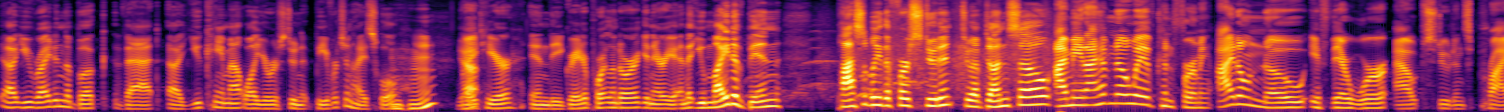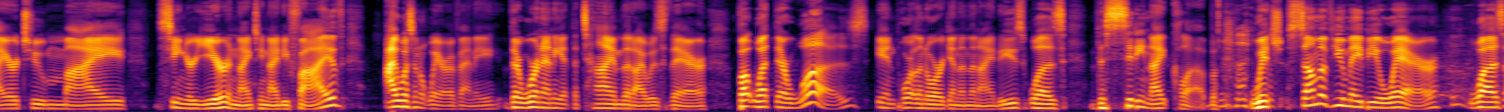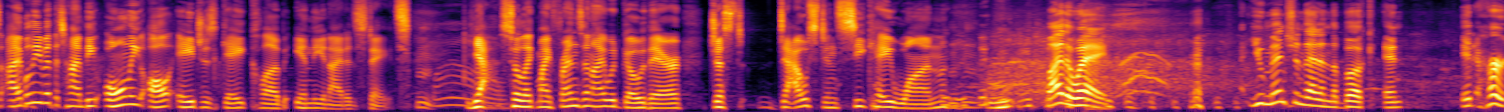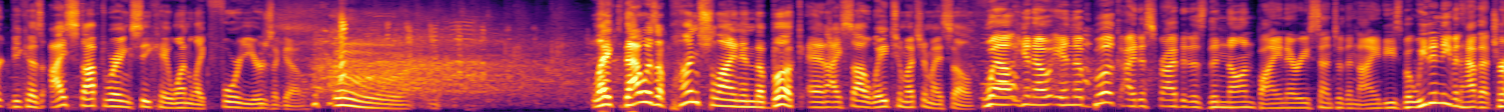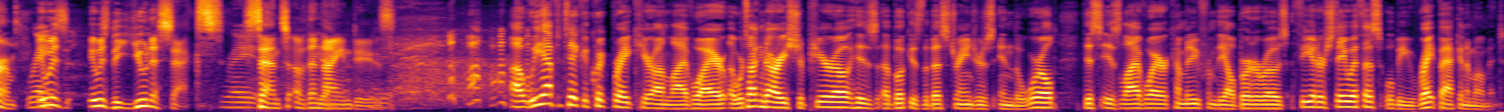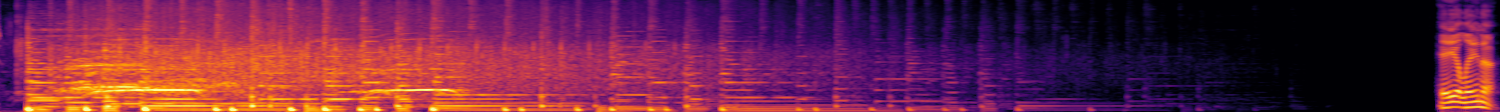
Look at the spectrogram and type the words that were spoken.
Uh, you write in the book that uh, you came out while you were a student at Beaverton High School, Mm-hmm. Yeah. right here in the greater Portland, Oregon area, and that you might have been possibly the first student to have done so. I mean, I have no way of confirming. I don't know if there were out students prior to my senior year in 1995. I wasn't aware of any. There weren't any at the time that I was there. But what there was in Portland, Oregon in the 90s was the City Nightclub, which some of you may be aware was, I believe at the time, the only all ages gay club in the United States. Hmm. Wow. Yeah, so like my friends and I would go there just doused in CK1. Mm-hmm. By the way, you mentioned that in the book, and it hurt because I stopped wearing CK1 like four years ago. like that was a punchline in the book, and I saw way too much of myself. Well, you know, in the book I described it as the non-binary scent of the 90s, but we didn't even have that term. It was it was the unisex Right. scent of the 90s. Uh, we have to take a quick break here on Livewire. Uh, we're talking to Ari Shapiro. His uh, book is The Best Strangers in the World. This is Livewire coming to you from the Alberta Rose Theater. Stay with us. We'll be right back in a moment. Hey, Elena.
